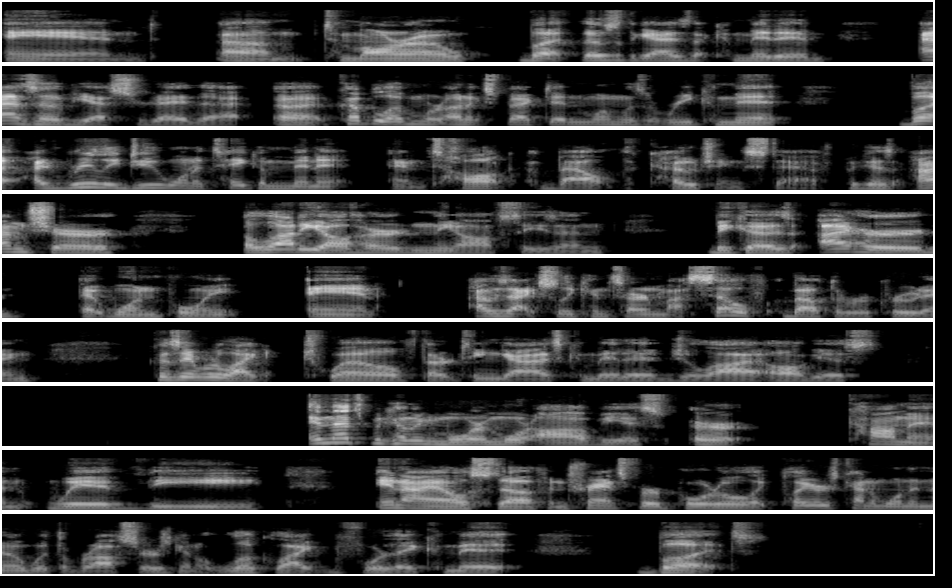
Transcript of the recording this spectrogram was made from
And um, tomorrow. But those are the guys that committed as of yesterday. That uh, a couple of them were unexpected, and one was a recommit. But I really do want to take a minute and talk about the coaching staff because I'm sure a lot of y'all heard in the off season because I heard at one point and I was actually concerned myself about the recruiting because they were like 12, 13 guys committed July, August and that's becoming more and more obvious or common with the NIL stuff and transfer portal. Like players kind of want to know what the roster is going to look like before they commit. But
